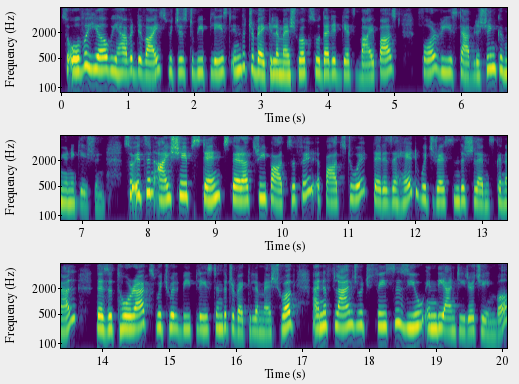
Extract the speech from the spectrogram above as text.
So over here, we have a device which is to be placed in the trabecular meshwork so that it gets bypassed for re-establishing communication. So it's an eye-shaped stent there are three parts of it, parts to it. There is a head which rests in the Schlemm's canal. There's a thorax which will be placed in the trabecular meshwork and a flange which faces you in the anterior chamber.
